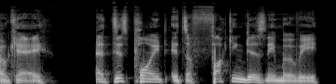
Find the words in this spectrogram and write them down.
Okay. At this point, it's a fucking Disney movie.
